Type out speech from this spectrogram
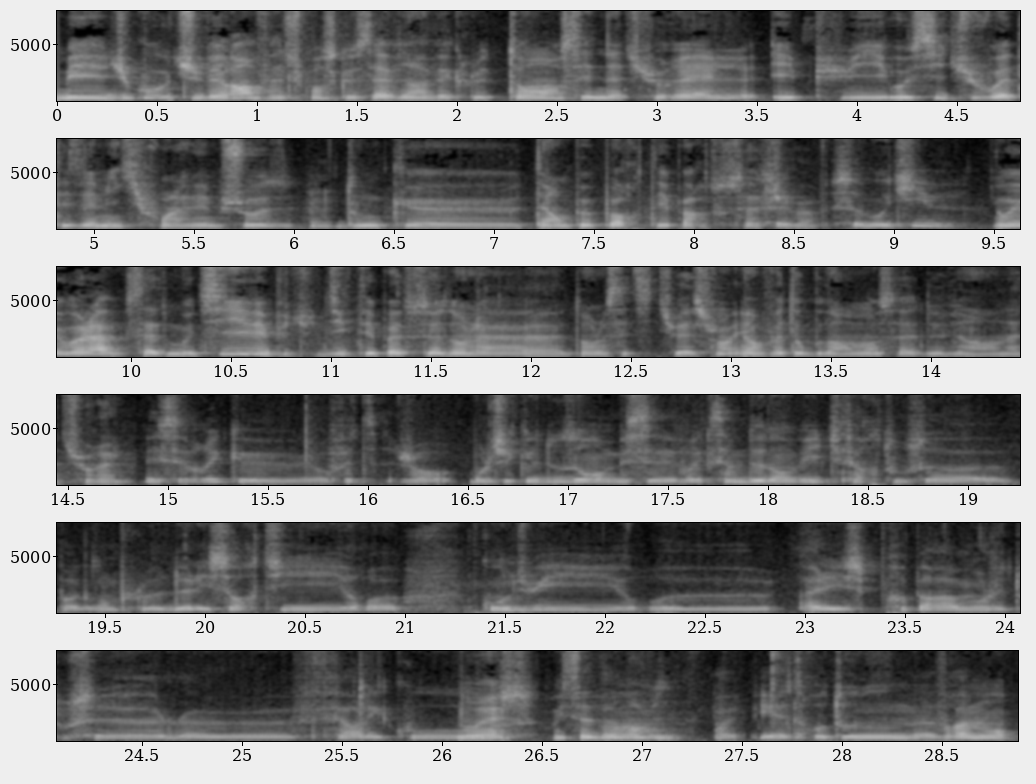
mais du coup, tu verras en fait, je pense que ça vient avec le temps, c'est naturel, et puis aussi tu vois tes amis qui font la même chose, Mm. donc euh, t'es un peu porté par tout ça, tu vois. ça motive. Oui, voilà, ça te motive, et puis tu te dis que t'es pas tout seul dans la dans cette situation, et en fait au bout d'un moment ça devient naturel. Mais c'est vrai que, en fait, genre, bon, j'ai que 12 ans, mais c'est vrai que ça me donne envie de faire tout ça. euh, par exemple, d'aller sortir, euh, conduire, euh, aller se préparer à manger tout seul, faire les courses. Ouais, oui, ça te donne envie. ouais, Et être autonome, vraiment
